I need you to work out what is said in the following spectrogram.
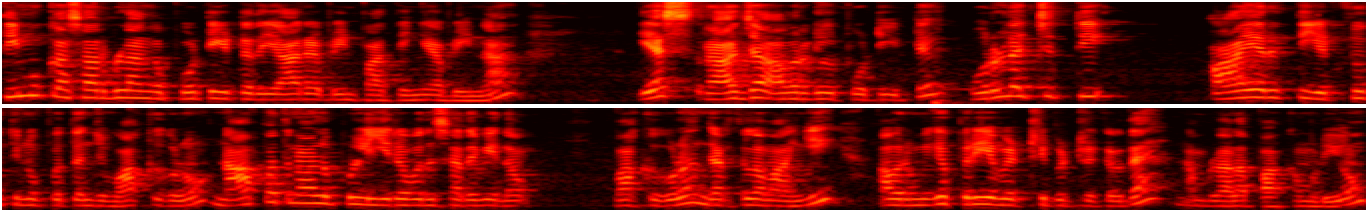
திமுக சார்பில் அங்கே போட்டியிட்டது யார் அப்படின்னு பார்த்தீங்க அப்படின்னா, எஸ். ராஜா அவர்கள் போட்டியிட்டு 1,1835 வாக்குகளும், 44.20% வாக்குகளும் இந்த இடத்துல வாங்கி, அவர் மிகப்பெரிய வெற்றி பெற்றிருக்கிறத நம்மளால பார்க்க முடியும்.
